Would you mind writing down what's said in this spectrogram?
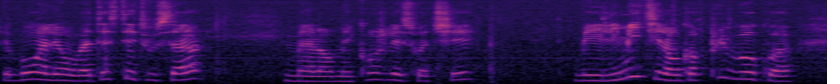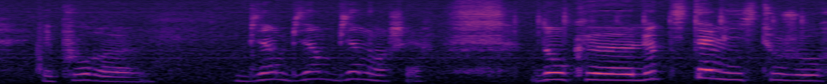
J'ai bon, allez, on va tester tout ça. Mais alors, mais quand je l'ai swatché, mais limite, il est encore plus beau, quoi. Et pour euh, bien, bien, bien moins cher. Donc, euh, le petit ami, toujours.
